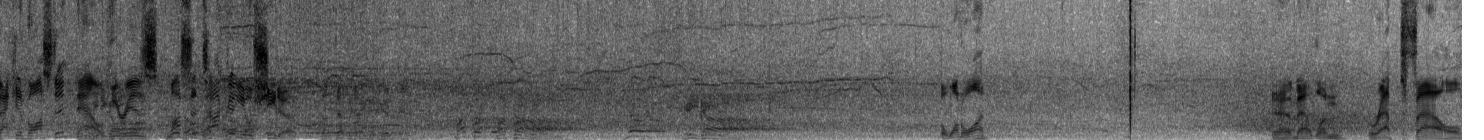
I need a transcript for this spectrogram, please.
Back in Boston. Now here is Masataka Yoshida. The designated hitter, Masataka Yoshida. The 1-1. And that one wrapped foul.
